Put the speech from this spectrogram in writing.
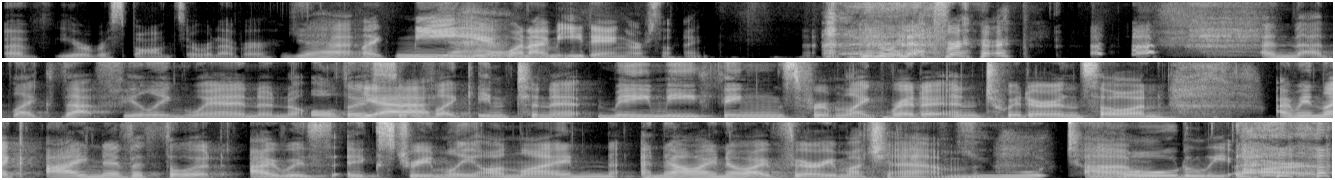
of your response or whatever, Yeah, like me Yeah. when I'm eating or something, whatever. and that, like that feeling when, and all those sort of like internet memey things from like Reddit and Twitter and so on. I mean, like I never thought I was extremely online, and now I know I very much am. You Um, totally are.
